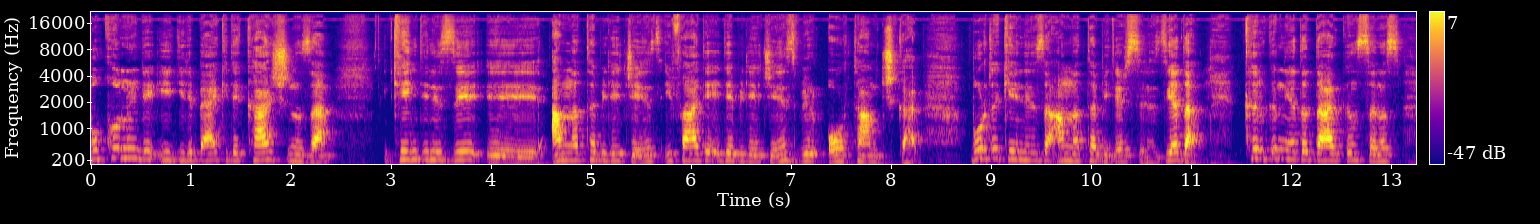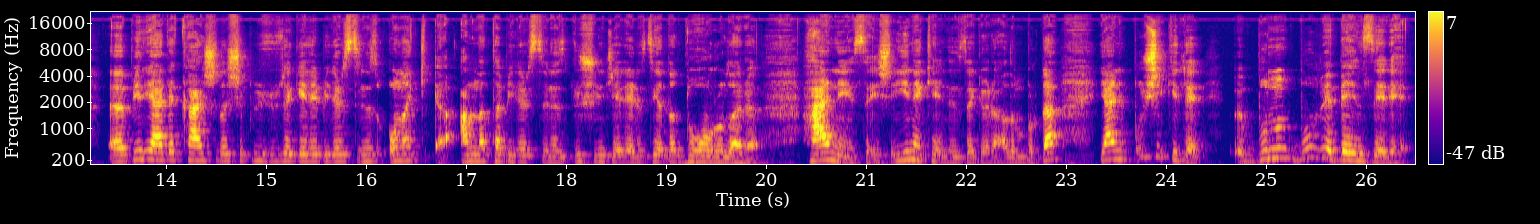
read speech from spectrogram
bu konuyla ilgili belki de karşınıza kendinizi e, anlatabileceğiniz, ifade edebileceğiniz bir ortam çıkar. Burada kendinizi anlatabilirsiniz ya da kırgın ya da dargınsanız e, bir yerde karşılaşıp yüz yüze gelebilirsiniz. Ona e, anlatabilirsiniz düşünceleriniz ya da doğruları. Her neyse işte yine kendinize göre alın burada. Yani bu şekilde e, bunu bu ve benzeri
